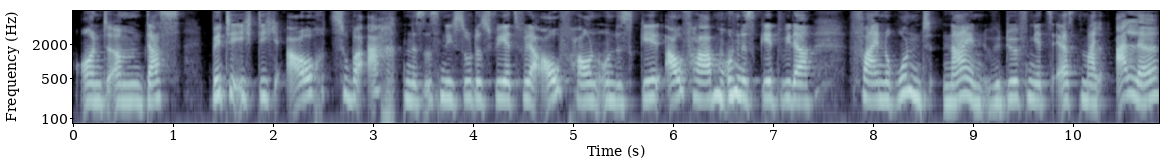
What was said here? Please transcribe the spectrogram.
Und ähm, das bitte ich dich auch zu beachten. Es ist nicht so, dass wir jetzt wieder aufhauen und es geht, aufhaben und es geht wieder fein rund. Nein, wir dürfen jetzt erstmal alle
